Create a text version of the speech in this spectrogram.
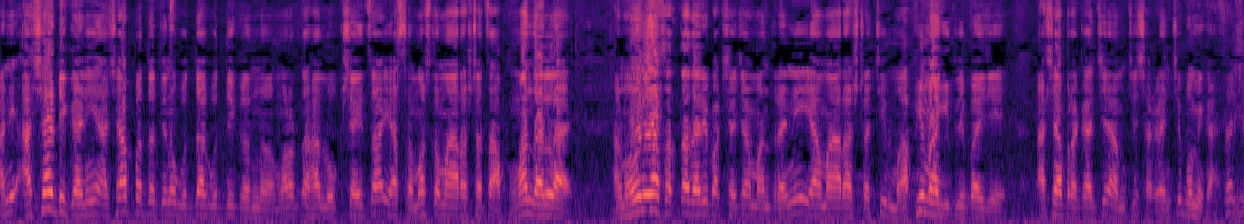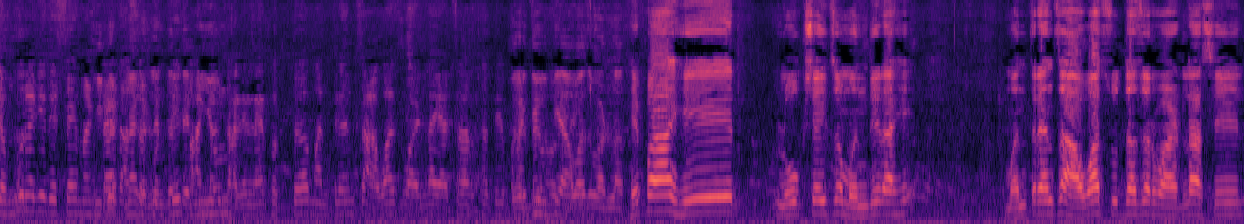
आणि अशा ठिकाणी अशा पद्धतीनं गुद्दागुद्दी करणं मला वाटतं हा लोकशाहीचा या समस्त महाराष्ट्राचा अपमान झालेला आहे. आणि म्हणून या सत्ताधारी पक्षाच्या मंत्र्यांनी या महाराष्ट्राची माफी मागितली पाहिजे अशा प्रकारची आमची सगळ्यांची भूमिका आहे. सर शंभूराजे देसाई म्हणतात फक्त मंत्र्यांचा आवाज वाढला याचा अर्थ ते. आवाज वाढला. हे पहा हे लोकशाहीचं मंदिर आहे. मंत्र्यांचा आवाज सुद्धा जर वाढला असेल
